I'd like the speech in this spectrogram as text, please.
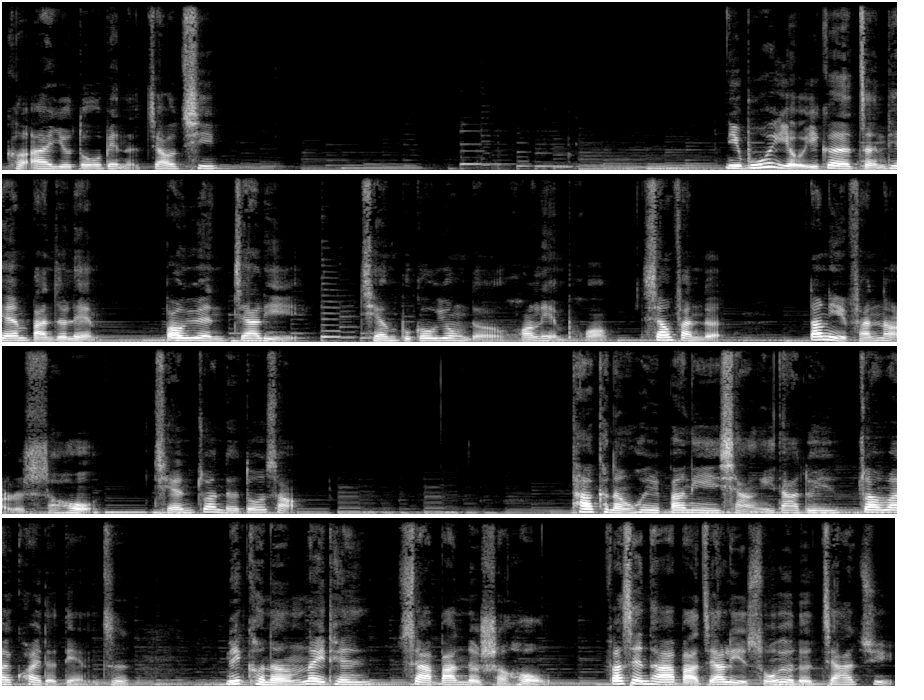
可爱又多变的娇妻。你不会有一个整天板着脸抱怨家里钱不够用的黄脸婆。相反的，当你烦恼的时候，钱赚得多少，他可能会帮你想一大堆赚外快的点子。你可能那天下班的时候，发现他把家里所有的家具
